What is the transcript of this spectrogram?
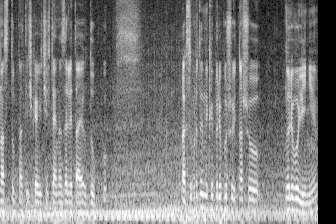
наступна тичка від чифтейна залітає в дубку. Так, супротивники перепушують нашу нульову лінію.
